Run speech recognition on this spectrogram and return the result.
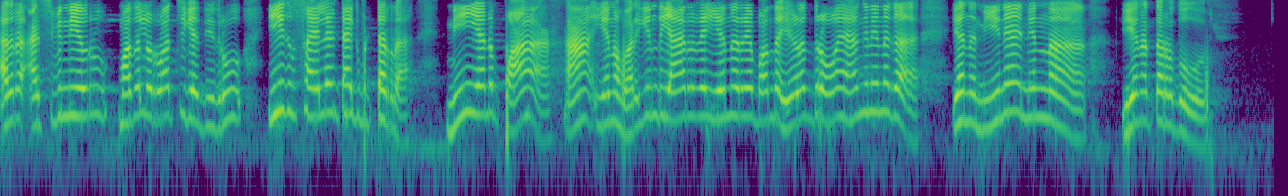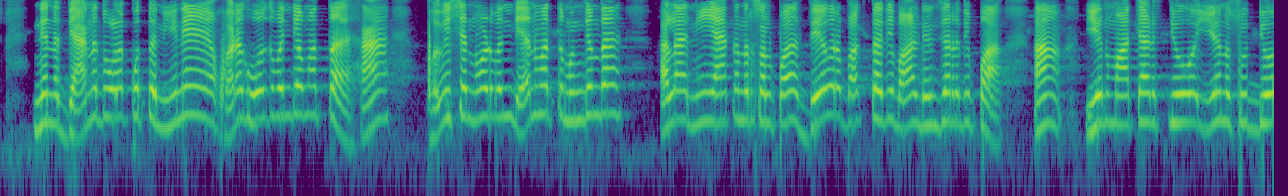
ಆದ್ರೆ ಅಶ್ವಿನಿ ಅವರು ಮೊದಲ ರೊಚ್ಚ ಗೆದ್ದಿದ್ರು ಈಗ ಸೈಲೆಂಟ್ ಆಗಿ ಬಿಟ್ಟಾರ. ನೀ ಏನಪ್ಪಾ ಆ, ಏನು ಹೊರಗಿಂದ ಯಾರೇ ಏನಾರೇ ಬಂದ ಹೇಳಿದ್ರು ಹೆಂಗ ನಿನಗ? ಏನು ನೀನೇ ನಿನ್ನ ಏನತ್ತಾರದು ನಿನ್ನ ಧ್ಯಾನದೊಳಗೆ ಕೂತ ನೀನೇ ಹೊರಗೆ ಹೋಗಿ ಬಂದೆ ಮತ್ತೆ ಹಾ ಭವಿಷ್ಯ ನೋಡಿ ಬಂದೆ ಏನು ಮತ್ತೆ ಮುಂದಿಂದ? ಅಲ್ಲ ನೀ ಯಾಕಂದ್ರ ಸ್ವಲ್ಪ ದೇವರ ಭಕ್ತ ಅದಿ ಬಾಳ ಡೇಂಜರ್ ಅದಿಪ್ಪ. ಹಾ ಏನು ಮಾತಾಡ್ತೀಯೋ ಏನು ಸುದ್ದಿಯೋ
